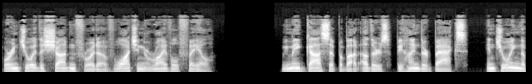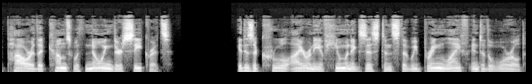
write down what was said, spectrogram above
or enjoy the schadenfreude of watching a rival fail. We may gossip about others behind their backs, enjoying the power that comes with knowing their secrets. It is a cruel irony of human existence that we bring life into the world,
